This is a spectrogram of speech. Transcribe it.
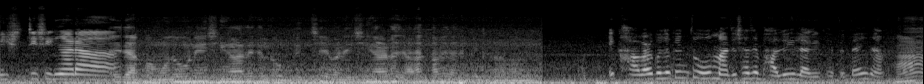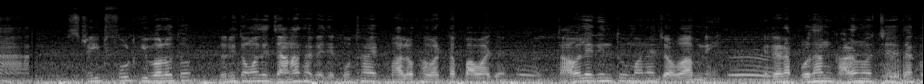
মিষ্টি সিঙ্গারা। এই দেখো মধুবনী সিঙ্গারা দেখে লোক দিচ্ছে এবার এই সিঙ্গারাটা যারা খাবে তাদের এই খাবারগুলো কিন্তু মাঝে সাঝে ভালোই লাগে খেতে তাই না? হ্যাঁ স্ট্রিট ফুড কি বলতো? যদি তোমাদের জানা থাকে যে কোথায় ভালো খাবারটা পাওয়া যায় তাহলে কিন্তু মানে জবাব নেই। এটা একটা প্রধান কারণ হচ্ছে যে দেখো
